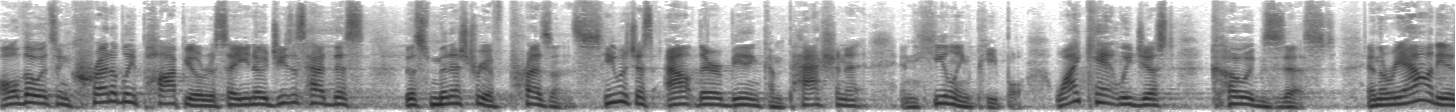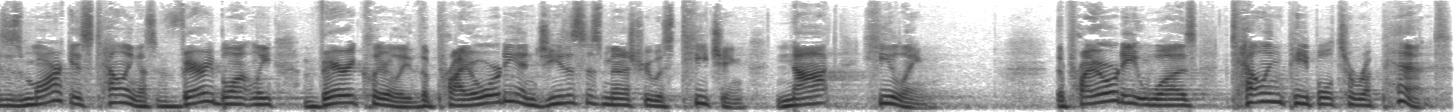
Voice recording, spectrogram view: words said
Although it's incredibly popular to say, you know, Jesus had this, this ministry of presence. He was just out there being compassionate and healing people. Why can't we just coexist? And the reality is, is Mark is telling us very bluntly, very clearly, the priority in Jesus' ministry was teaching, not healing. The priority was telling people to repent,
